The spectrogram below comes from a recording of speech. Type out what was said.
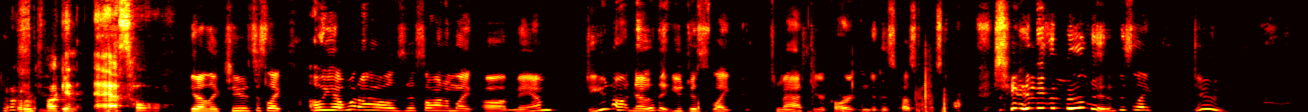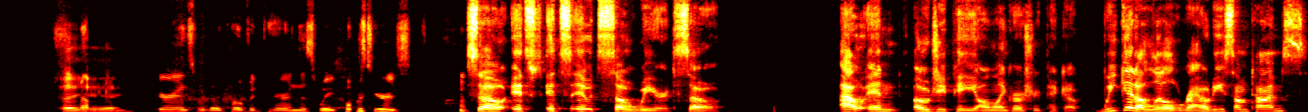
What a fucking asshole. Yeah, like she was just like, "Oh yeah, what aisle is this on?" I'm like, "Uh, ma'am, do you not know that you just like smashed your cart into this customer's car?" She didn't even move it. I'm just like, dude, Uh, Nope. yeah. experience with a COVID Karen this week. What was yours? so it's it's it's so weird. So out in OGP online grocery pickup, we get a little rowdy sometimes.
